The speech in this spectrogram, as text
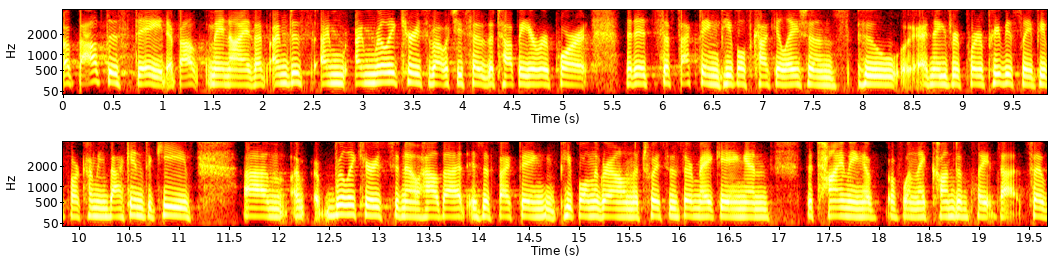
about this date, about May 9th. I'm just, I'm, I'm really curious about what you said at the top of your report, that it's affecting people's calculations who, I know you've reported previously, people are coming back into Kiev. Um, I'm really curious to know how that is affecting people on the ground, the choices they're making, and the timing of, of when they contemplate that. So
